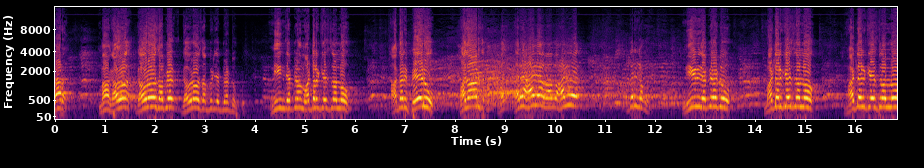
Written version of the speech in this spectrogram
సార్ మా గౌరవ గౌరవ సభ్యుడు గౌరవ సభ్యుడు చెప్పినట్టు. నేను చెప్పిన మర్డర్ కేసులలో అతని పేరు పదహారు అరే ఆగా బాబు ఆగు. నేను చెప్పినట్టు మర్డర్ కేసులలో మర్డర్ కేసులలో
